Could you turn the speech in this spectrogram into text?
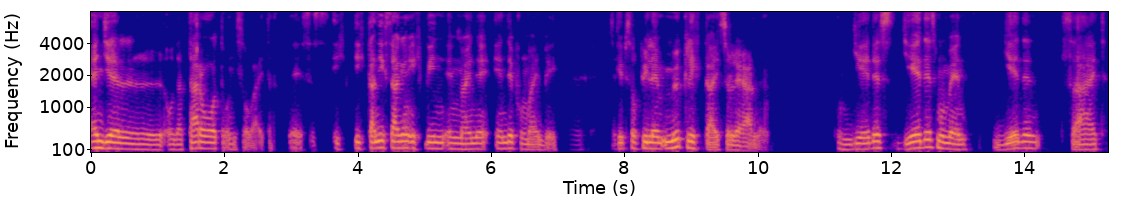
Angel oder Tarot und so weiter. Ist, ich, ich kann nicht sagen, ich bin in meine Ende von meinem Weg. Es gibt so viele Möglichkeiten zu lernen. Und jedes, jedes Moment, jede Zeit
